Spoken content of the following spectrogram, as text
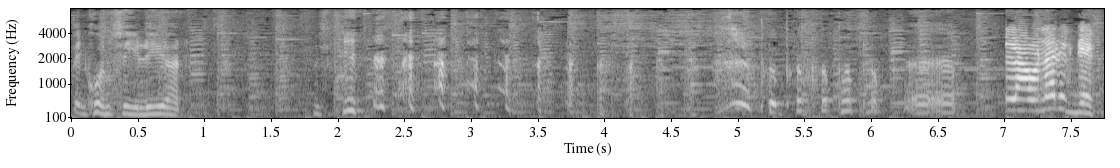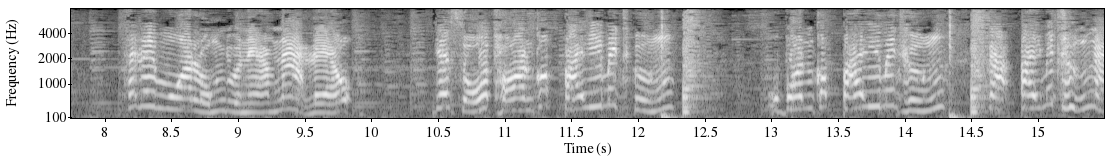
เป็นคนซีเรียสเพิ่มเพิ่มเพิ่มเพิ่มเพิ่มเพิ่มเรานะเด็กๆ ถ้าได้มัวหลงอยู่ในอำนาจแล้วยโสธรก็ไปไม่ถึง อุบลก็ไปไม่ถึง จะไปไม่ถึงไหน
